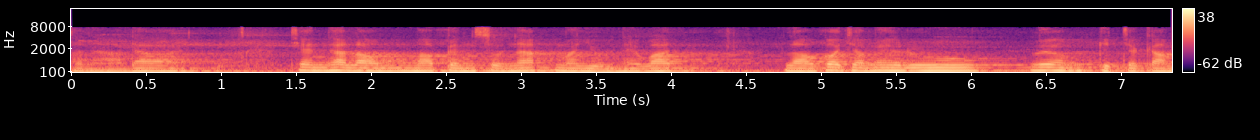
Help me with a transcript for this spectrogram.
สนาได้ เช่นถ้าเรามาเป็นสุนัขมาอยู่ในวัด เราก็จะไม่รู้ เรื่องกิจกรรม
